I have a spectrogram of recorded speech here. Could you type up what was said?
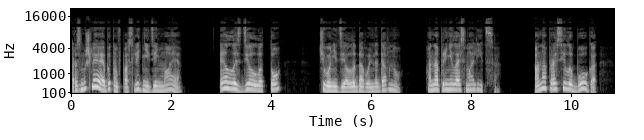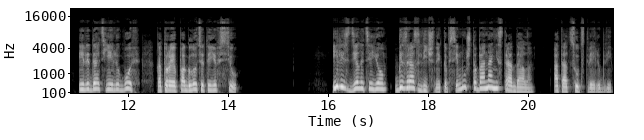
Размышляя об этом в последний день мая, Элла сделала то, чего не делала довольно давно. Она принялась молиться. Она просила Бога или дать ей любовь, которая поглотит ее всю, или сделать ее безразличной ко всему, чтобы она не страдала от отсутствия любви.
